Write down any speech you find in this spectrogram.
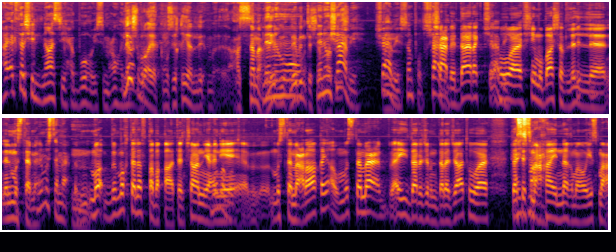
هاي أكثر شيء الناس يحبوها ويسمعوها ليش. برأيك موسيقيا على السمع ليه- لأنه ليه بنتشر لأنه؟ شعبي شعبي simple شعبي, شعبي ال direct شعبي. هو شيء مباشر لل... للمستمع للمستمع م- بمختلف طبقات إن كان يعني مستمع راقي أو مستمع بأي درجة من الدرجات هو بس. يسمع هاي النغمة أو يسمع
